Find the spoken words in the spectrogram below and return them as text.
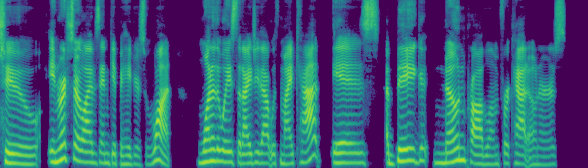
to enrich their lives and get behaviors we want. One of the ways that I do that with my cat is a big known problem for cat owners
